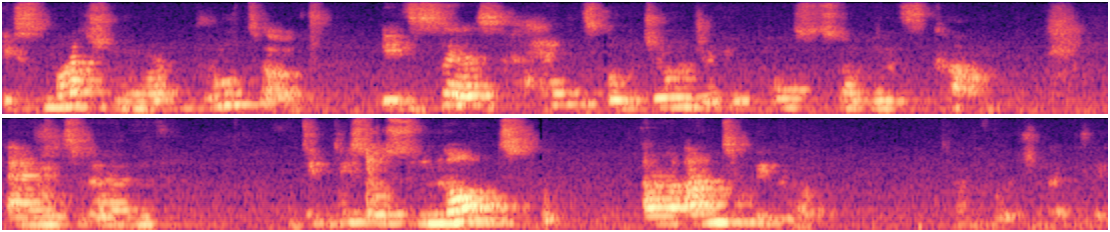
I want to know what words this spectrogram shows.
is much more brutal. It says, hands of Georgia, you post-Soviet scum. And um, th- this was not uh, untypical, unfortunately.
